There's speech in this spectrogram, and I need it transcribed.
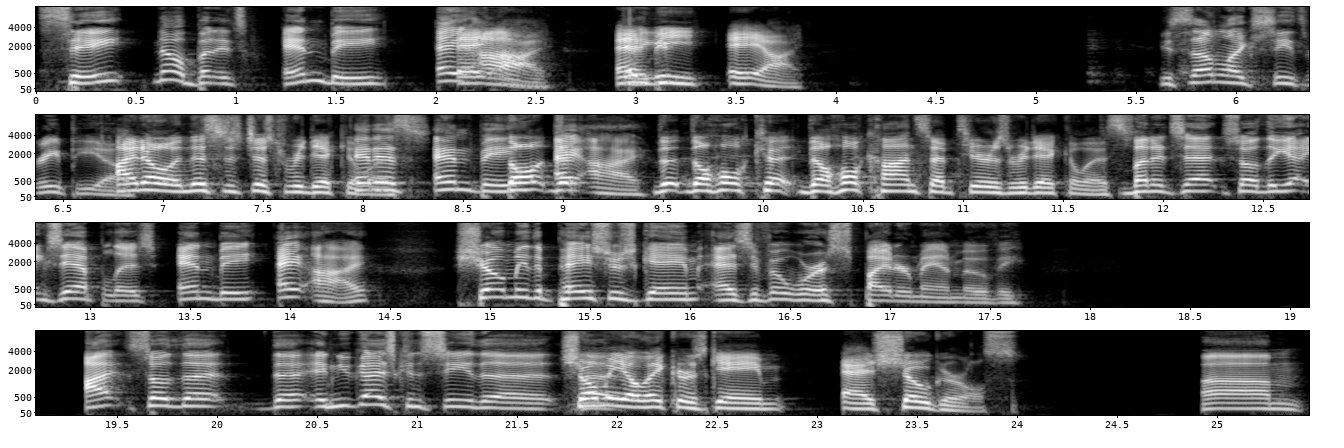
See? No, but it's NBAI. NBAI. You sound like C3PO. I know, and this is just ridiculous. It is NBAI. The, the, the, whole the whole concept here is ridiculous. But it's at so the example is NB AI. Show me the Pacers game as if it were a Spider-Man movie. I so the the and you guys can see the Show the, me a Lakers game as showgirls. Um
